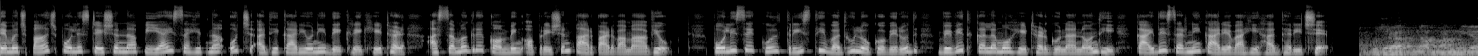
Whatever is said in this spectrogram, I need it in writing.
તેમજ પાંચ પોલીસ સ્ટેશનના પીઆઈ સહિતના ઉચ્ચ અધિકારીઓની દેખરેખ હેઠળ આ સમગ્ર કોમ્બિંગ ઓપરેશન પાર પાડવામાં આવ્યું. પોલીસે કુલ ત્રીસથી વધુ લોકો વિરુદ્ધ વિવિધ કલમો હેઠળ ગુના નોંધી કાયદેસરની કાર્યવાહી હાથ ધરી છે. ગુજરાતના માનનીય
